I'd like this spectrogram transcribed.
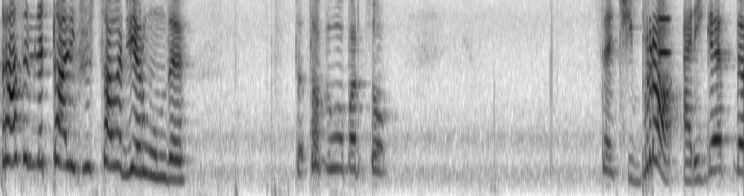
razem letali przez całe dwie rundy. To, to było bardzo... Seci, bro, arigato!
